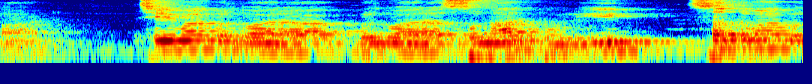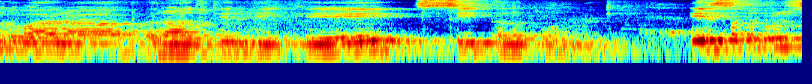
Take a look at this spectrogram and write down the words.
ਘਾਟ ਛੇਵਾਂ ਗੁਰਦੁਆਰਾ ਗੁਰਦੁਆਰਾ ਸੋਨਾਰਪੁਰੀ ਸਤਵਾਂ ਗੁਰਦੁਆਰਾ ਰਾਜਗੀਰ ਵਿਖੇ ਸੀਤਲਪੁਰ ਇਹ ਸਤਿਗੁਰੂ ਸਾਹਿਬ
